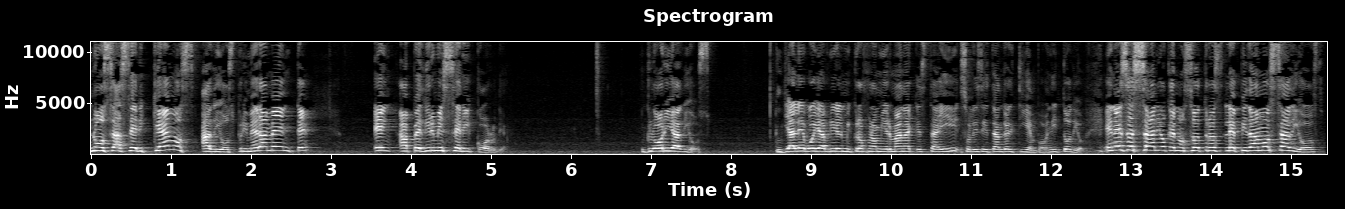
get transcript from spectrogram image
nos acerquemos a Dios, primeramente, en, a pedir misericordia. Gloria a Dios. Ya le voy a abrir el micrófono a mi hermana que está ahí solicitando el tiempo. Bendito Dios. Es necesario que nosotros le pidamos a Dios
